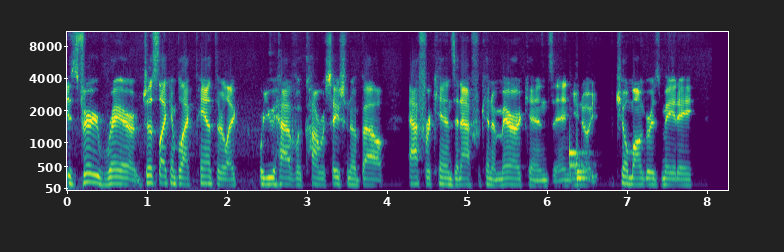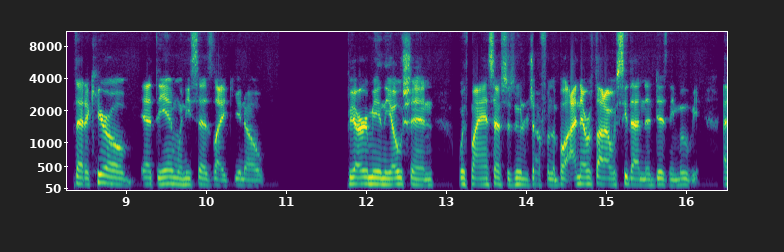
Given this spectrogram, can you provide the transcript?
It's very rare, just like in Black Panther, like where you have a conversation about Africans and African Americans, and you know, Killmonger has made a pathetic hero at the end when he says like, you know, bury me in the ocean with my ancestors who jumped from the boat. I never thought I would see that in a Disney movie. I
